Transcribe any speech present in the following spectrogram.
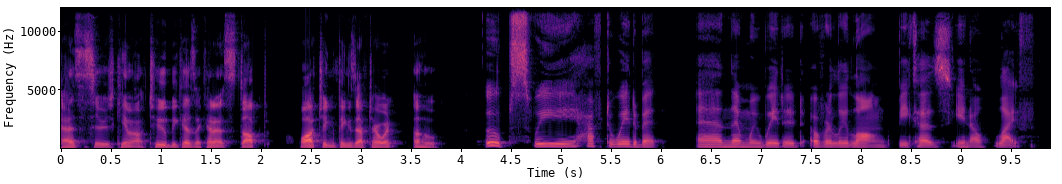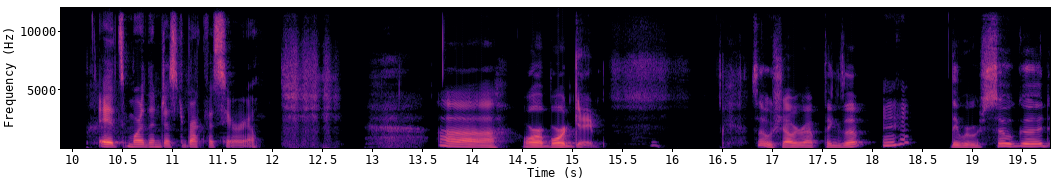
as the series came out too, because I kind of stopped watching things after I went, oh, Oops, we have to wait a bit. And then we waited overly long because, you know, life. It's more than just a breakfast cereal. ah, or a board game. So, shall we wrap things up? Mhm. They were so good.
